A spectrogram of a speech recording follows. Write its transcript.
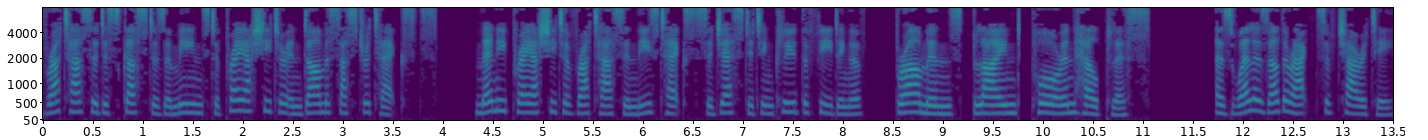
Vratas are discussed as a means to prayashita in Dharmasastra texts. Many prayashita vratas in these texts suggest it include the feeding of Brahmins, blind, poor and helpless, as well as other acts of charity.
